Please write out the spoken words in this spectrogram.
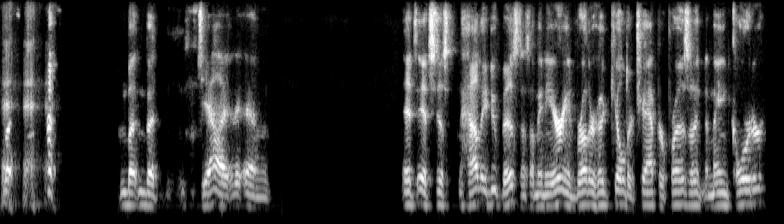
But, but but yeah, and it's it's just how they do business. I mean, the Aryan Brotherhood killed their chapter president in the main quarter,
